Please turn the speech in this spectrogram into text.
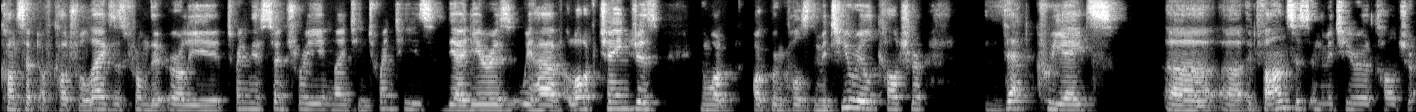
concept of cultural lags is from the early 20th century, 1920s. The idea is we have a lot of changes in what Ogburn calls the material culture that creates uh, uh, advances in the material culture.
